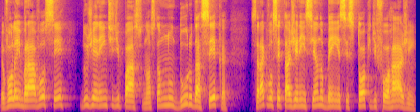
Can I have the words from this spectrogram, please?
eu vou lembrar você do gerente de pasto. Nós estamos no duro da seca. Será que você está gerenciando bem esse estoque de forragem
